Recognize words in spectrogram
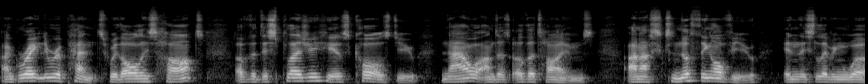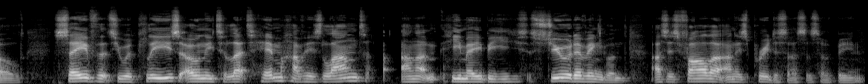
and greatly repent with all his heart of the displeasure he has caused you now and at other times, and asks nothing of you in this living world, save that you would please only to let him have his land, and that he may be steward of England, as his father and his predecessors have been.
